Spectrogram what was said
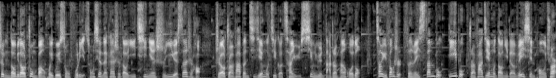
摄影刀逼刀重磅回归送福利，从现在开始到一七年十一月三十号，只要转发本期节目即可参与幸运大转盘活动。参与方式分为三步：第一步，转发节目到你的微信朋友圈；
